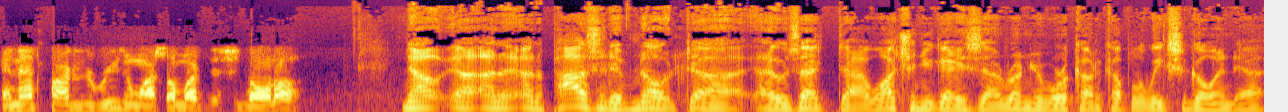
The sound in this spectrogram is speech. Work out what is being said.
and that's part of the reason why so much of this is going on. Now, uh, on, a, on, a, positive note, uh, I was at uh, watching you guys uh, run your workout a couple of weeks ago in uh,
